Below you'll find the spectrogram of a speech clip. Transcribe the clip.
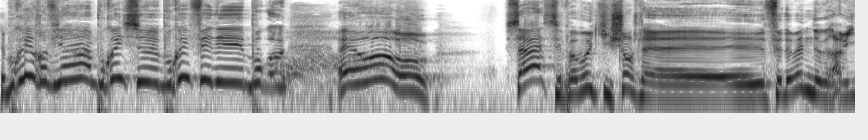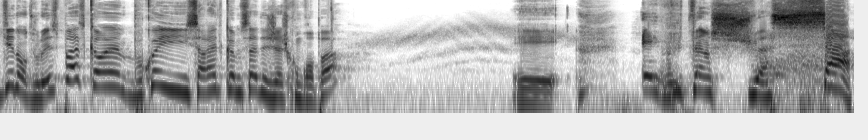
Mais pourquoi il revient? Pourquoi il se. Pourquoi il fait des. Pourquoi... Eh oh, oh Ça, c'est pas moi qui change le phénomène de gravité dans tout l'espace quand même. Pourquoi il s'arrête comme ça déjà? Je comprends pas. Et. Et putain, je suis à ça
